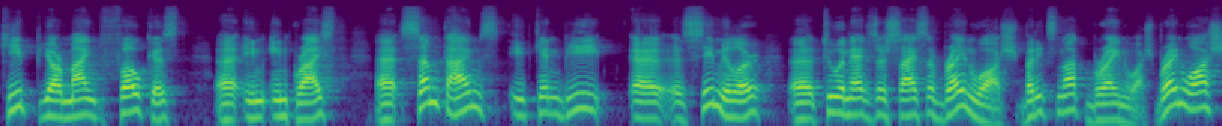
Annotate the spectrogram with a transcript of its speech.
keep your mind focused uh, in, in Christ. Uh, sometimes it can be uh, similar uh, to an exercise of brainwash, but it's not brainwash. Brainwash,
